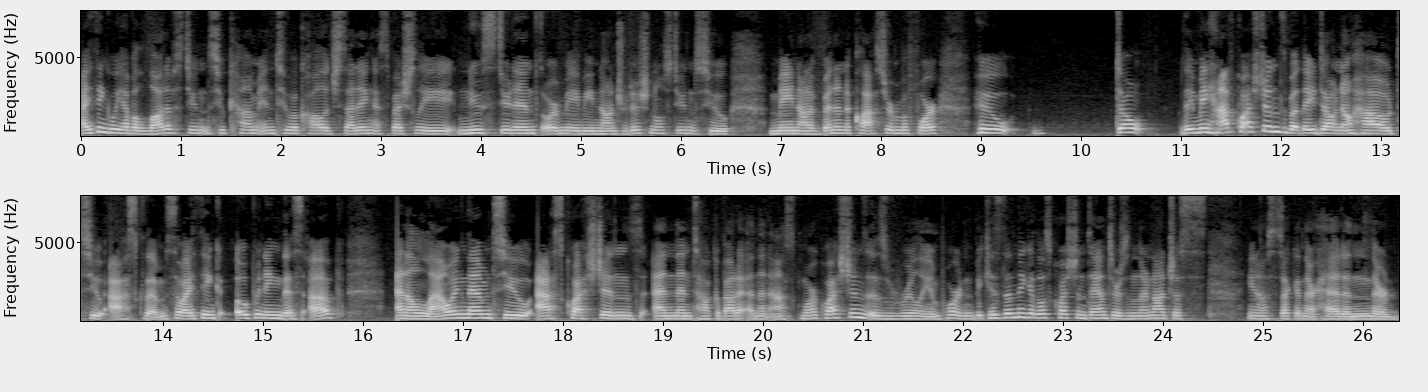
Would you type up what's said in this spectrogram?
I think we have a lot of students who come into a college setting, especially new students or maybe non traditional students who may not have been in a classroom before, who don't they may have questions but they don't know how to ask them so i think opening this up and allowing them to ask questions and then talk about it and then ask more questions is really important because then they get those questions answers and they're not just you know stuck in their head and they're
